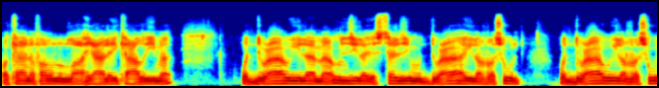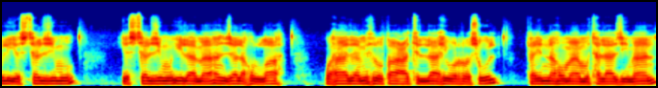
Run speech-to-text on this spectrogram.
وكان فضل الله عليك عظيما. والدعاء إلى ما أنزل يستلزم الدعاء إلى الرسول والدعاء إلى الرسول يستلزم يستلزم إلى ما أنزله الله. وهذا مثل طاعة الله والرسول فإنهما متلازمان.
